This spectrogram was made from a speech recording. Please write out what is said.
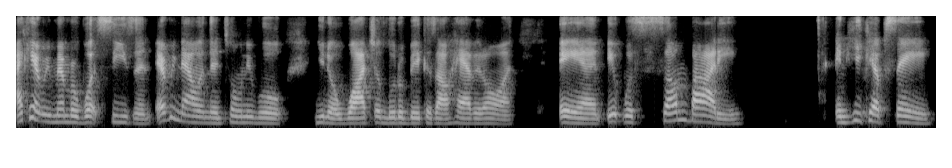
I can't remember what season. Every now and then Tony will you know watch a little bit because I'll have it on, and it was somebody, and he kept saying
